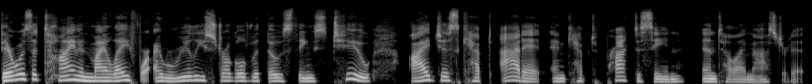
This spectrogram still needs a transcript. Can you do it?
There was a time in my life where I really struggled with those things too. I just kept at it and kept practicing until I mastered it.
